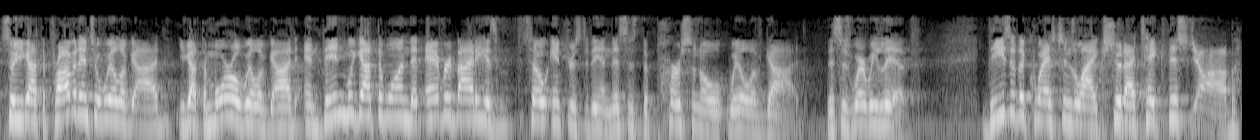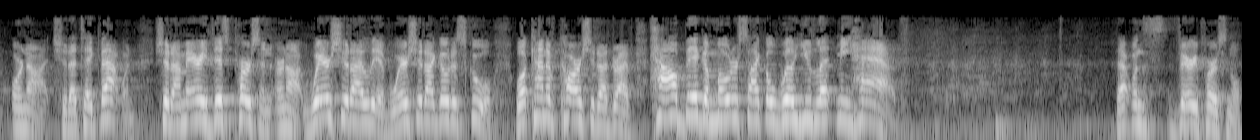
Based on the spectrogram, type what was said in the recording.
So you got the providential will of God, you got the moral will of God, and then we got the one that everybody is so interested in. This is the personal will of God. This is where we live. These are the questions like, should I take this job or not? Should I take that one? Should I marry this person or not? Where should I live? Where should I go to school? What kind of car should I drive? How big a motorcycle will you let me have? That one's very personal.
